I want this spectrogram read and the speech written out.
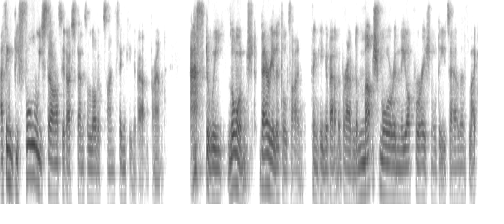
I think before we started, I spent a lot of time thinking about the brand after we launched, very little time thinking about the brand and much more in the operational detail of like,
